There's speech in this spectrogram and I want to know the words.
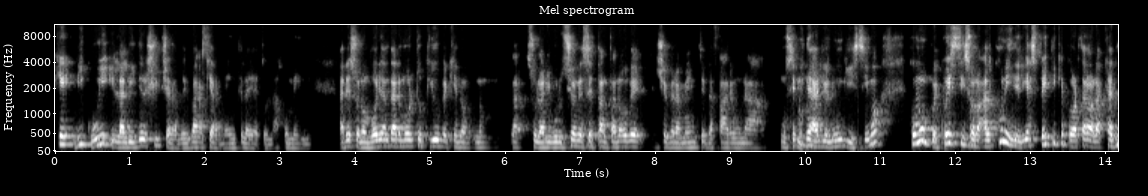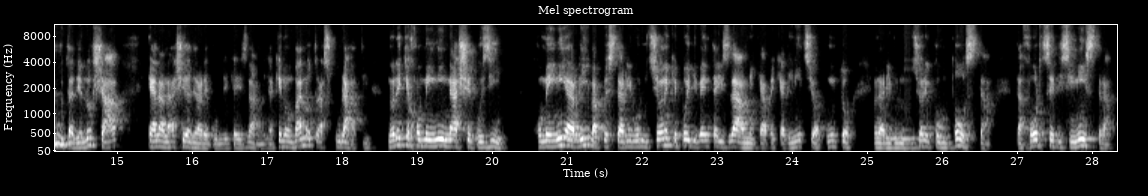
che, di cui la leadership ce l'aveva chiaramente l'Ayatollah Khomeini. Adesso non voglio andare molto più perché non, non, la, sulla rivoluzione 79 c'è veramente da fare una, un seminario lunghissimo. Comunque questi sono alcuni degli aspetti che portano alla caduta dello Shah e alla nascita della Repubblica Islamica, che non vanno trascurati. Non è che Khomeini nasce così. Khomeini arriva a questa rivoluzione che poi diventa islamica, perché all'inizio appunto è una rivoluzione composta da forze di sinistra,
